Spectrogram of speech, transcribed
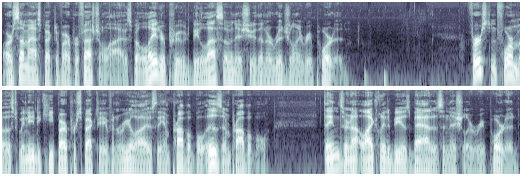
or some aspect of our professional lives, but later prove to be less of an issue than originally reported. First and foremost, we need to keep our perspective and realize the improbable is improbable. Things are not likely to be as bad as initially reported.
